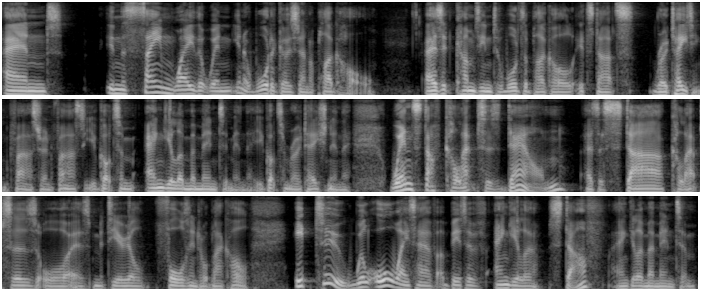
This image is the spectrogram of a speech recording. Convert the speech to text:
and in the same way that when you know water goes down a plug hole as it comes in towards the plug hole, it starts rotating faster and faster. You've got some angular momentum in there. You've got some rotation in there. When stuff collapses down, as a star collapses or as material falls into a black hole, it too will always have a bit of angular stuff, angular momentum,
